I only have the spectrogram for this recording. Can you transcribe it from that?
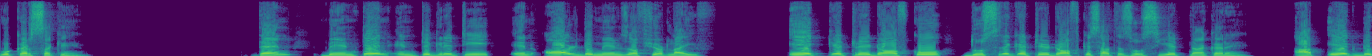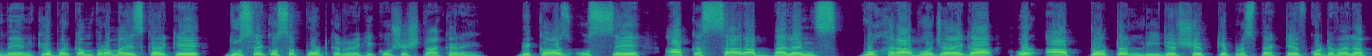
वो कर सकें। Then maintain integrity in all domains of your life एक के ट्रेड ऑफ़ को दूसरे के ट्रेड ऑफ़ के साथ एसोसिएट ना करें। आप एक डोमेन के ऊपर कंप्रोमाइज करके दूसरे को सपोर्ट करने की कोशिश ना करें। बिकॉज़ उससे आपका सारा बैलेंस वो खराब हो जाएगा और आप टोटल लीडरशिप के परस्पेक्टिव को डेवलप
